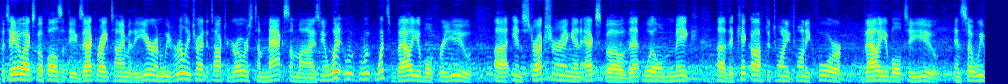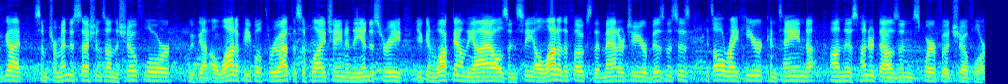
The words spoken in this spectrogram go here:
Potato Expo falls at the exact right time of the year, and we've really tried to talk to growers to maximize. You know, what, what's valuable for you uh, in structuring an expo that will make uh, the kickoff to 2024 valuable to you. And so we've got some tremendous sessions on the show floor. We've got a lot of people throughout the supply chain in the industry. You can walk down the aisles and see a lot of the folks that matter to your businesses. It's all right here contained on this 100,000 square foot show floor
